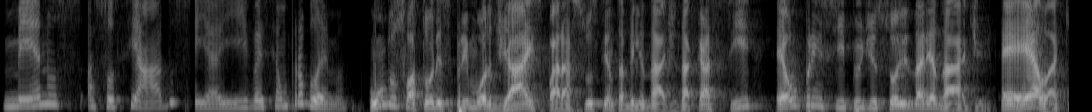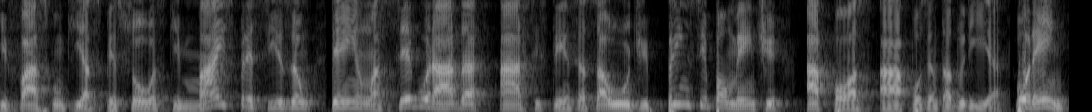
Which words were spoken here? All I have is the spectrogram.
menos associados e aí vai ser um problema. Um dos fatores primordiais para a sustentabilidade da Cassi é o princípio de solidariedade. É ela que faz com que as pessoas que mais precisam tenham assegurada a assistência à saúde, principalmente após a aposentadoria. Porém,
